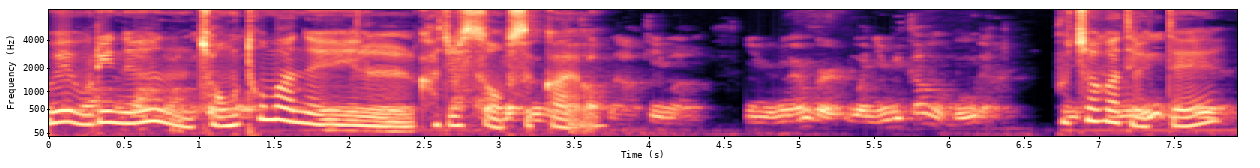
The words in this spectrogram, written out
왜 우리는 정토만을 가질 수 없을까요? 부처가 될 때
